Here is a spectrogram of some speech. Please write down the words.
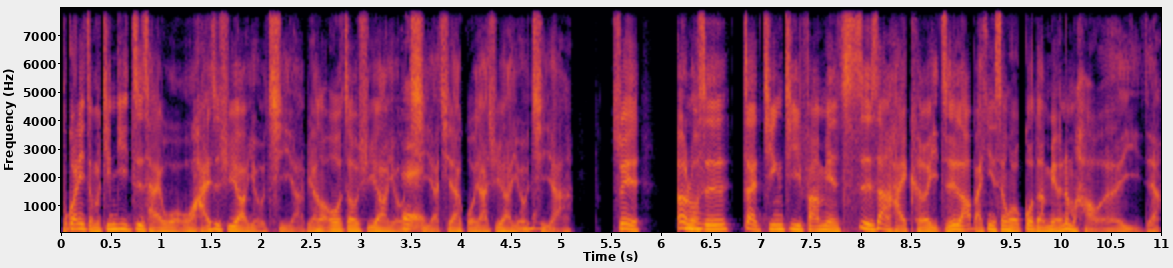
不管你怎么经济制裁我，我还是需要油气啊。比方说欧洲需要油气啊，其他国家需要油气啊。所以俄罗斯在经济方面事实上还可以，只是老百姓生活过得没有那么好而已。这样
